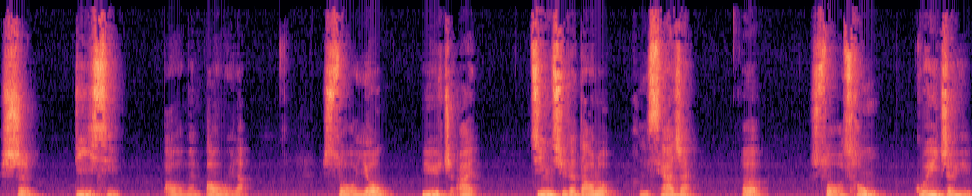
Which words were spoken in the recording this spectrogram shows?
是地形把我们包围了。所由欲者爱，进去的道路很狭窄；而所从归者远，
